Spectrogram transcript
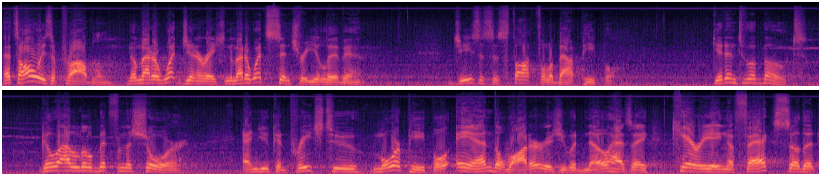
That's always a problem, no matter what generation, no matter what century you live in. Jesus is thoughtful about people. Get into a boat, go out a little bit from the shore, and you can preach to more people. And the water, as you would know, has a carrying effect so that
